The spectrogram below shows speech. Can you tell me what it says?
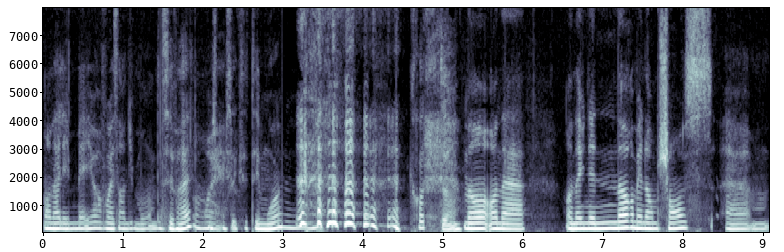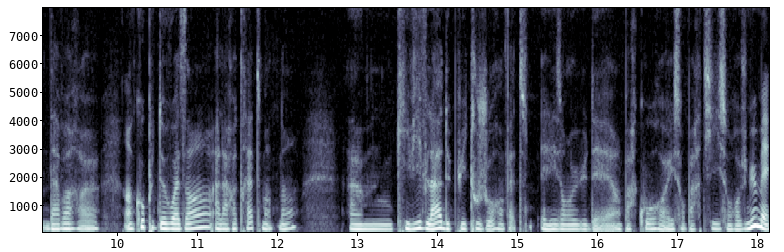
On a les meilleurs voisins du monde. C'est vrai? Ouais. Je pensais que c'était moi. Crotte. Non, on a, on a une énorme, énorme chance euh, d'avoir euh, un couple de voisins à la retraite maintenant euh, qui vivent là depuis toujours en fait. Et ils ont eu des, un parcours, ils sont partis, ils sont revenus, mais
